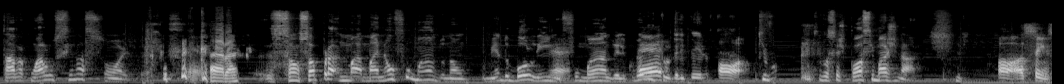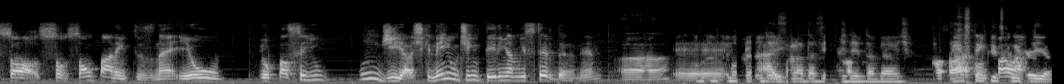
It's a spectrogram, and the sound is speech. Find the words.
tava com alucinações, velho. É. Caraca. São só pra. Mas não fumando, não. Comendo bolinho, é. fumando. Ele comendo é. tudo. Ele, ele, ó, que, que vocês possam imaginar. Ó, assim, só, só, só um parênteses, né? Eu, eu passei um dia, acho que nem um dia inteiro em Amsterdã, né? Aham. É, Demorando aí- falar da viagem dele da Bélgica. Ó, Ah, tem que falar. aí, ó.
